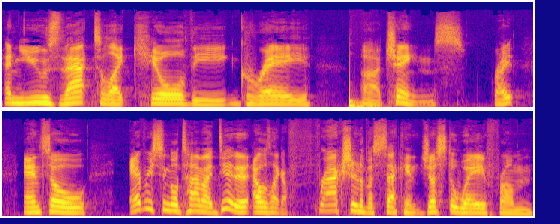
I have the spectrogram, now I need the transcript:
and use that to like kill the gray uh, chains, right? And so every single time I did it, I was like a fraction of a second just away from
